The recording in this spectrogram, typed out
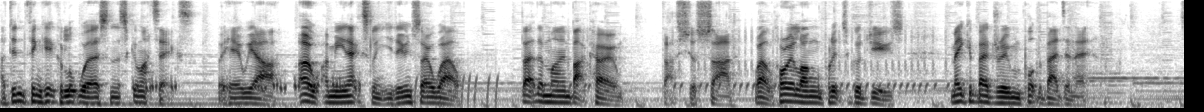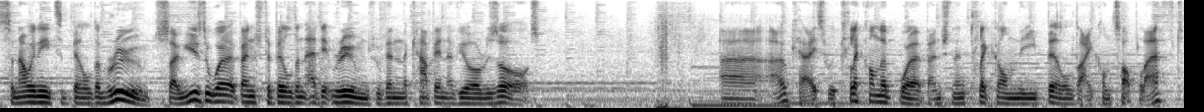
I didn't think it could look worse than the schematics, but here we are. Oh, I mean, excellent, you're doing so well. Better than mine back home. That's just sad. Well, hurry along and put it to good use. Make a bedroom and put the bed in it. So now we need to build a room. So use the workbench to build and edit rooms within the cabin of your resort. Uh, okay, so we click on the workbench and then click on the build icon top left.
